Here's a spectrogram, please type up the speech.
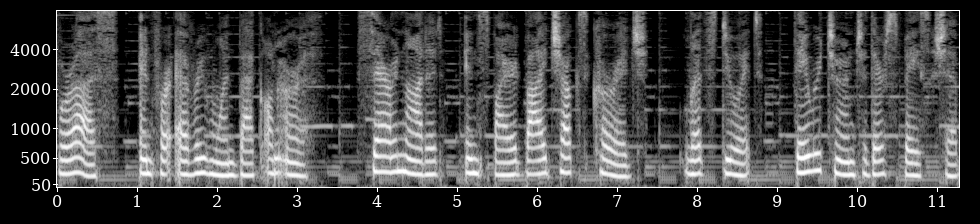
For us, and for everyone back on Earth. Sarah nodded, inspired by Chuck's courage. Let's do it. They returned to their spaceship,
